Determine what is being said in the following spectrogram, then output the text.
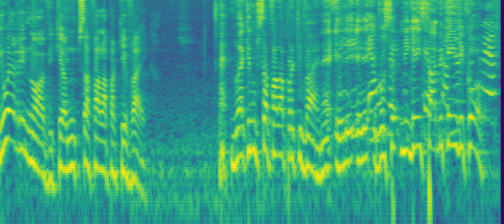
E o R9, que eu não precisa falar para que vai? Não é que não precisa falar para que vai, né? Sim, ele, ele, é um você, ninguém sabe quem orçamento indicou. secreto.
